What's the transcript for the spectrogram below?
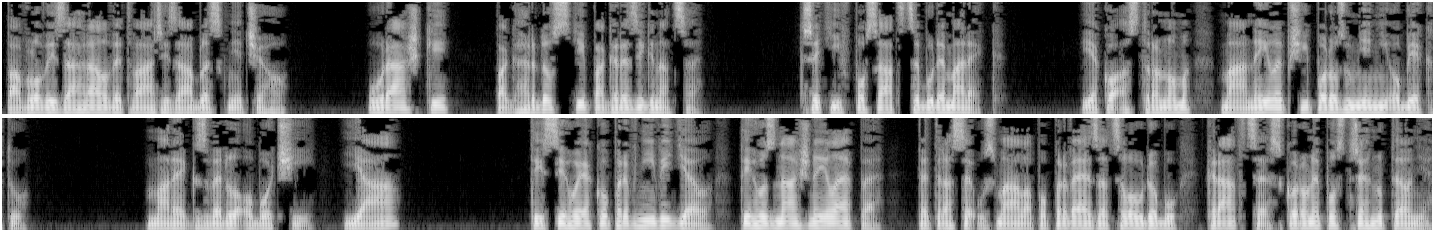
Pavlovi zahrál ve tváři záblesk něčeho. Urážky, pak hrdosti, pak rezignace. Třetí v posádce bude Marek. Jako astronom má nejlepší porozumění objektu. Marek zvedl obočí. Já? Ty si ho jako první viděl, ty ho znáš nejlépe. Petra se usmála poprvé za celou dobu, krátce, skoro nepostřehnutelně.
